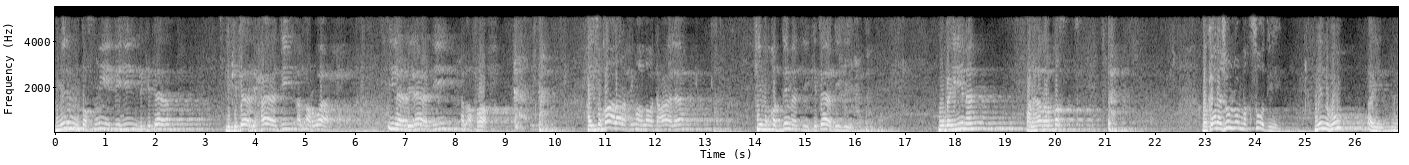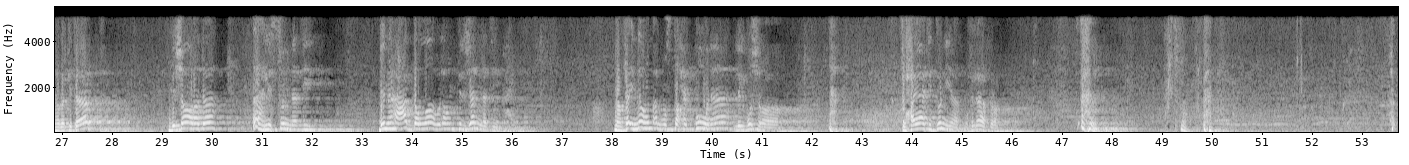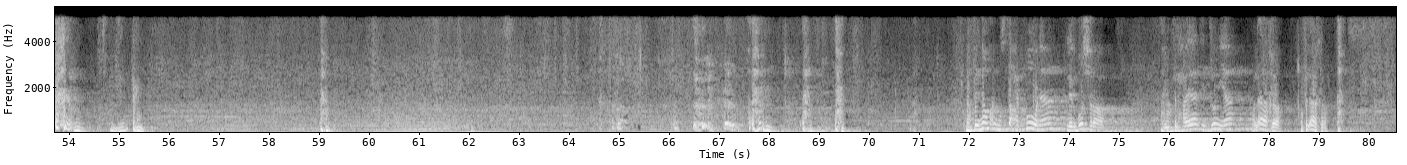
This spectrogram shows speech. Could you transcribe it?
من تصنيفه لكتاب لكتاب حادي الأرواح. إلى بلاد الأفراح حيث قال رحمه الله تعالى في مقدمة كتابه مبينا عن هذا القصد. وكان جل المقصود منه أي من هذا الكتاب بشارة أهل السنة بما أعد الله لهم في الجنة. نعم فإنهم المستحقون للبشرى في الحياة الدنيا وفي الآخرة. نعم فإنهم المستحقون للبشرى في الحياة الدنيا والآخرة وفي الآخرة.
